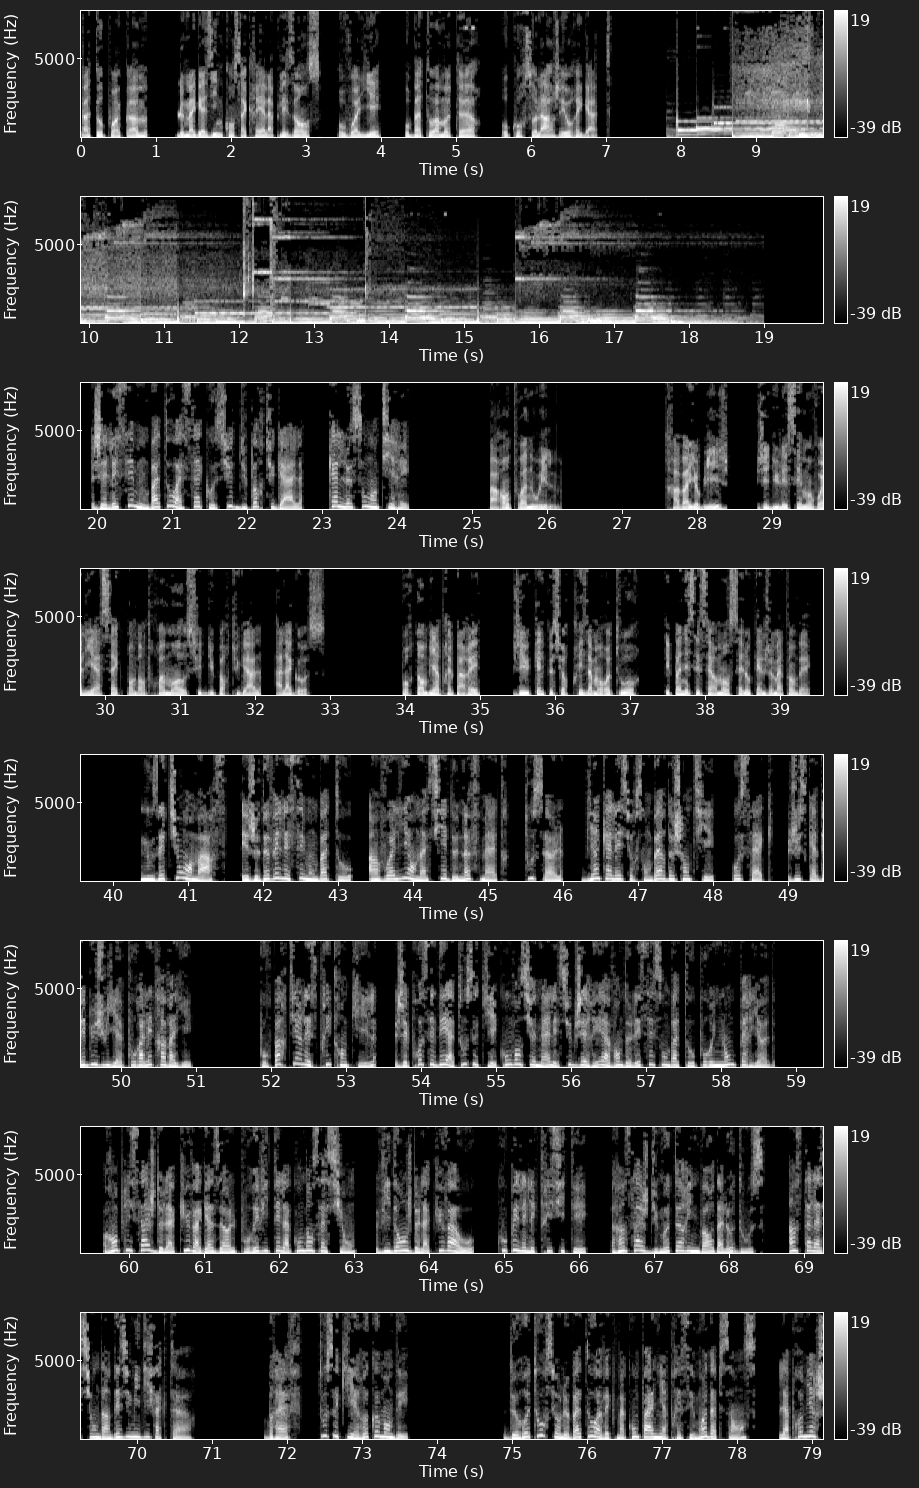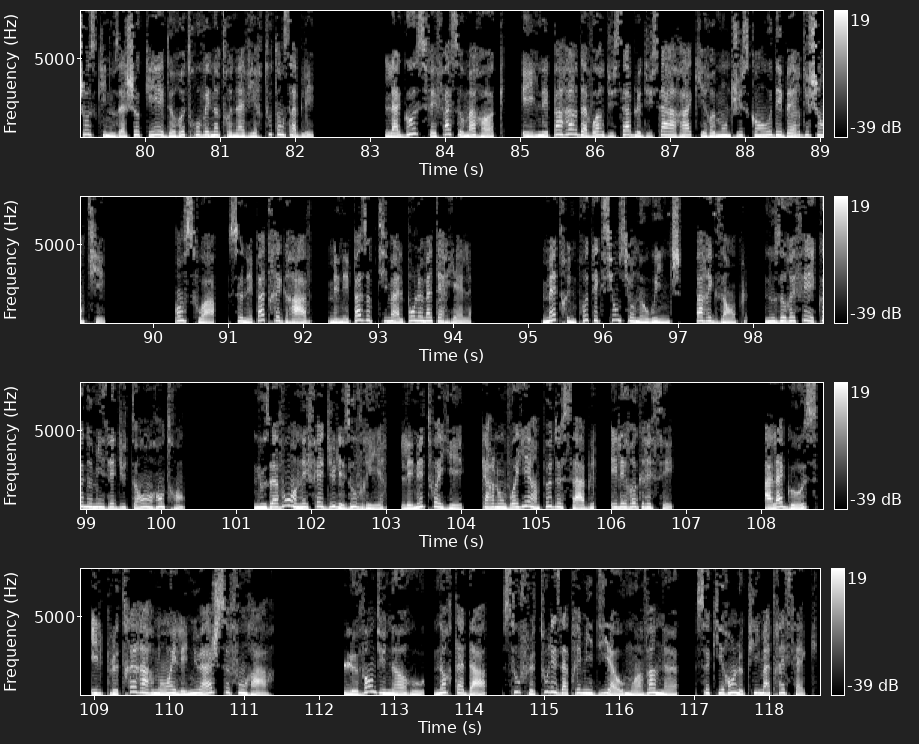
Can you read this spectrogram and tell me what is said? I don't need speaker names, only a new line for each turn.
Bateau.com, le magazine consacré à la plaisance, aux voiliers, aux bateaux à moteur, aux courses au large et aux régates.
J'ai laissé mon bateau à sec au sud du Portugal. Quelles leçons en tirer?
Par Antoine Wilm. Travail oblige, j'ai dû laisser mon voilier à sec pendant trois mois au sud du Portugal, à Lagos. Pourtant bien préparé, j'ai eu quelques surprises à mon retour, et pas nécessairement celles auxquelles je m'attendais.
Nous étions en mars, et je devais laisser mon bateau, un voilier en acier de 9 mètres, tout seul, bien calé sur son berre de chantier, au sec, jusqu'à début juillet pour aller travailler. Pour partir l'esprit tranquille, j'ai procédé à tout ce qui est conventionnel et suggéré avant de laisser son bateau pour une longue période. Remplissage de la cuve à gazole pour éviter la condensation, vidange de la cuve à eau, couper l'électricité, rinçage du moteur inboard à l'eau douce, installation d'un déshumidifacteur. Bref, tout ce qui est recommandé. De retour sur le bateau avec ma compagne après ces mois d'absence, la première chose qui nous a choqué est de retrouver notre navire tout ensablé. Lagos fait face au Maroc, et il n'est pas rare d'avoir du sable du Sahara qui remonte jusqu'en haut des berres du chantier. En soi, ce n'est pas très grave, mais n'est pas optimal pour le matériel. Mettre une protection sur nos winches, par exemple, nous aurait fait économiser du temps en rentrant. Nous avons en effet dû les ouvrir, les nettoyer, car l'on voyait un peu de sable, et les regresser. À Lagos, il pleut très rarement et les nuages se font rares. Le vent du nord ou Nortada souffle tous les après-midi à au moins 20 nœuds, ce qui rend le climat très sec.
